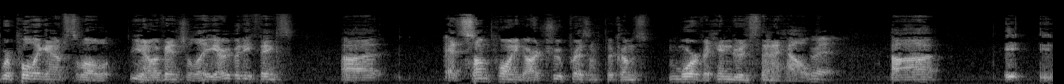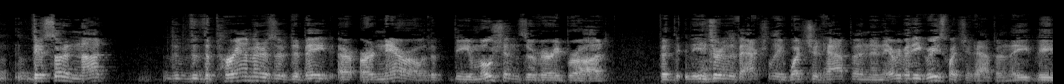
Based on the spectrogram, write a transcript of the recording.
we're pulling out slow, you know, eventually. Everybody thinks uh, at some point our true presence becomes more of a hindrance than a help. Right. Uh, it, it, there's sort of not the, the, the parameters of debate are, are narrow. The, the emotions are very broad, but in terms of actually what should happen, and everybody agrees what should happen. They, they,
